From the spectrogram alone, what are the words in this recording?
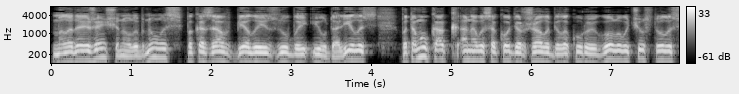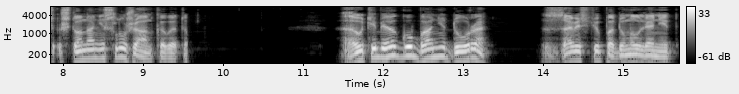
Молодая женщина улыбнулась, показав белые зубы, и удалилась. Потому как она высоко держала белокурую голову, чувствовалось, что она не служанка в этом. — А у тебя губа не дура, — с завистью подумал Леонид.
